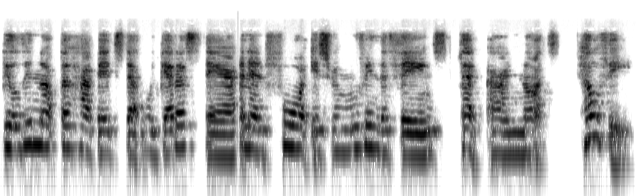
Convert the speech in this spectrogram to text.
building up the habits that would get us there. And then four is removing the things that are not healthy.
